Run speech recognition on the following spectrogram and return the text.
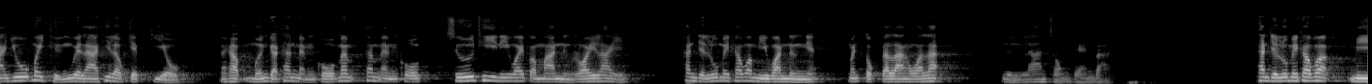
อายุไม่ถึงเวลาที่เราเก็บเกี่ยวนะครับ เหมือนกับท่านแหม่มโคท่านแหม่มโค ซื้อที่นี้ไว้ประมาณหนึ่งร้อยไร่ ท่านจะรู้ไหมครับว่ามีวันหนึ่งเนี่ย มันตกตารางวันละหนึ่งล้านสองแสนบาท ท่านจะรู้ไหมครับว่ามี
